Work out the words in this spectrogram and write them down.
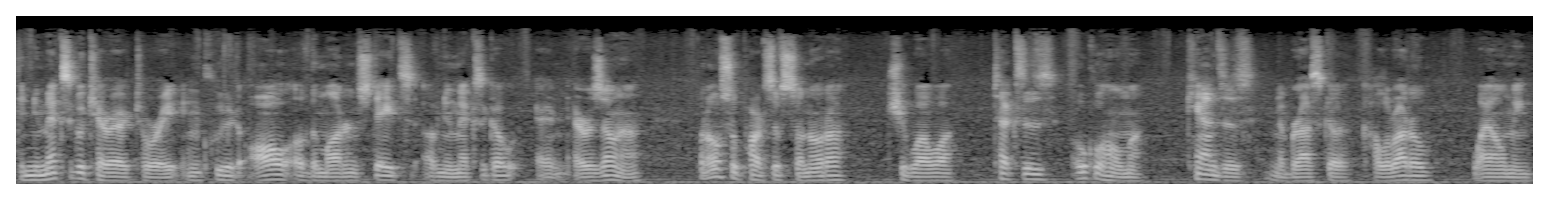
the New Mexico Territory included all of the modern states of New Mexico and Arizona, but also parts of Sonora, Chihuahua, Texas, Oklahoma, Kansas, Nebraska, Colorado, Wyoming,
